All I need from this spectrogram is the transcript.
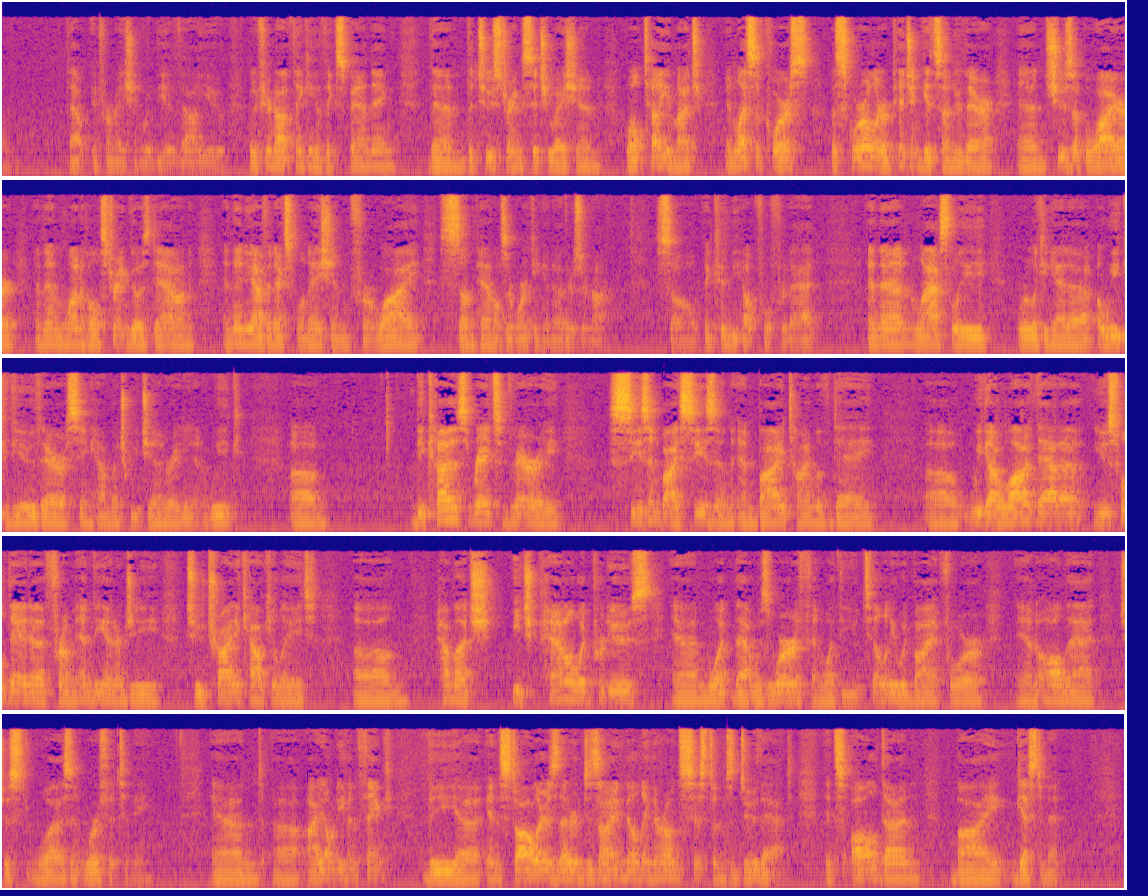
that information would be of value. But if you're not thinking of expanding, then the two string situation won't tell you much, unless, of course, a squirrel or a pigeon gets under there and chews up a wire, and then one whole string goes down, and then you have an explanation for why some panels are working and others are not. So it could be helpful for that. And then lastly, we're looking at a, a week view there, seeing how much we generated in a week. Um, because rates vary season by season and by time of day, uh, we got a lot of data, useful data from NV Energy to try to calculate um, how much each panel would produce and what that was worth and what the utility would buy it for and all that just wasn't worth it to me. And uh, I don't even think the uh, installers that are design building their own systems do that. It's all done by guesstimate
